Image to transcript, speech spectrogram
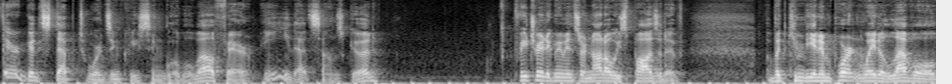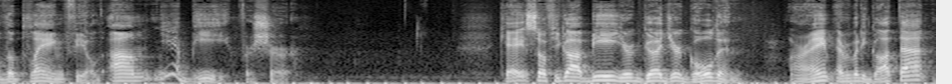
they're a good step towards increasing global welfare. Eee, that sounds good. Free trade agreements are not always positive, but can be an important way to level the playing field. Um, yeah, B for sure. Okay, so if you got B, you're good, you're golden. All right, everybody got that?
